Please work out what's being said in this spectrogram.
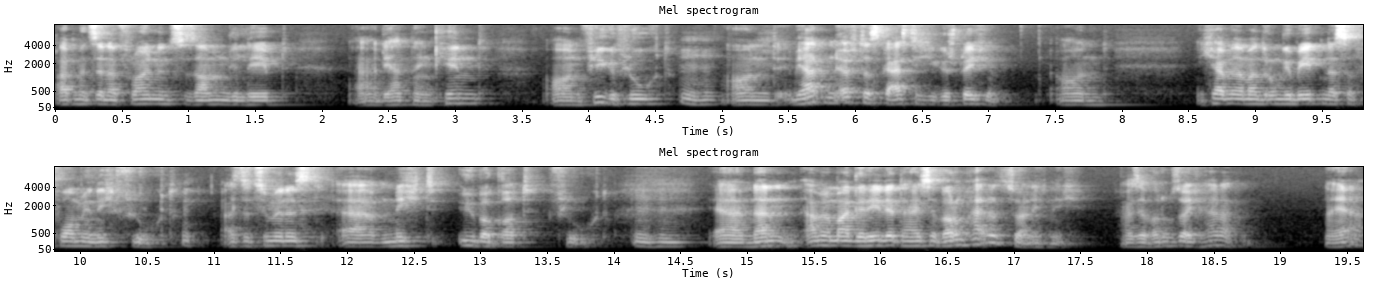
hat mit seiner Freundin zusammengelebt. Äh, die hatten ein Kind und viel geflucht. Mhm. Und wir hatten öfters geistliche Gespräche. Und ich habe ihn dann mal darum gebeten, dass er vor mir nicht flucht. Also zumindest äh, nicht über Gott flucht. Mhm. Ja, dann haben wir mal geredet, dann heißt er, warum heiratest du eigentlich nicht? Also warum soll ich heiraten? Naja,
